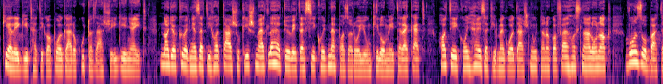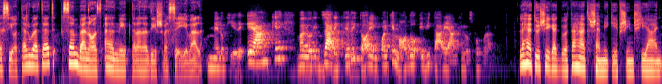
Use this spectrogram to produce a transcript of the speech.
kielégíthetik a polgárok utazási igényeit. Nagy a környezeti hatásuk is, mert lehetővé teszik, hogy ne pazaroljunk kilométereket, hatékony helyzeti megoldást nyújtanak a felhasználónak, vonzóbbá teszi a területet szemben az elnéptelenedés veszélyével. Me lo chiede. E anche valorizzare valorizzare i territori e in qualche modo evitare anche lo spopolamento. Lehetőségekből tehát semmiképp sincs hiány,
